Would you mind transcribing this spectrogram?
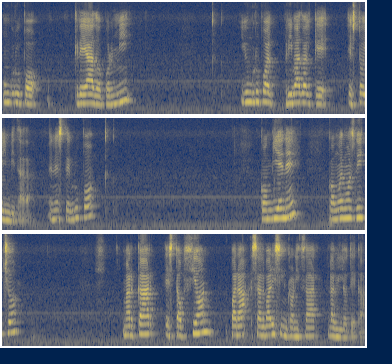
un grupo creado por mí y un grupo privado al que estoy invitada. En este grupo conviene, como hemos dicho, marcar esta opción para salvar y sincronizar la biblioteca.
